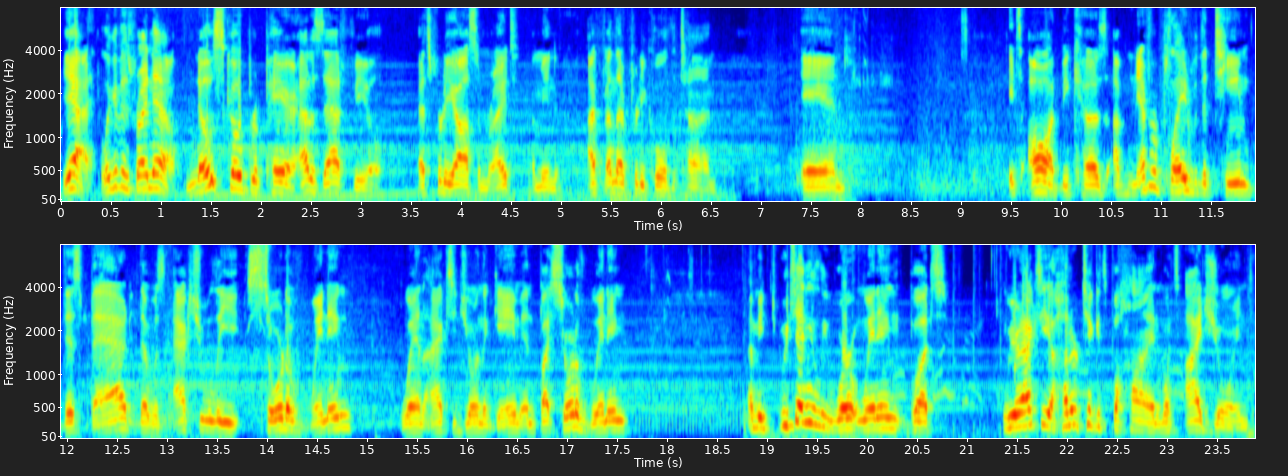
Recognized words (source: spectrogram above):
Yeah, look at this right now. No scope repair. How does that feel? That's pretty awesome, right? I mean, I found that pretty cool at the time. And it's odd because I've never played with a team this bad that was actually sort of winning when I actually joined the game. And by sort of winning, I mean, we technically weren't winning, but we were actually 100 tickets behind once I joined,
